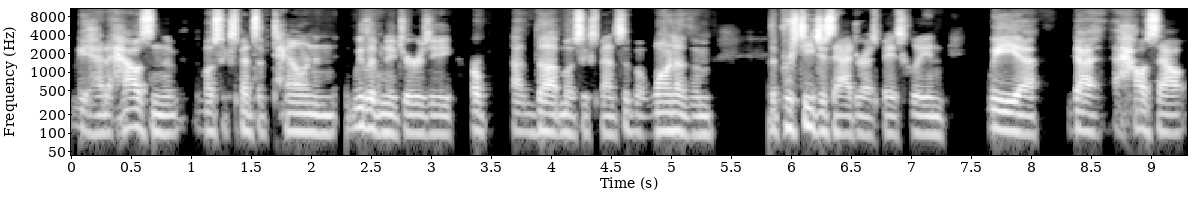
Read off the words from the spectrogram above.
we had a house in the most expensive town and we live in New Jersey, or the most expensive, but one of them, the prestigious address basically. And we uh, got a house out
